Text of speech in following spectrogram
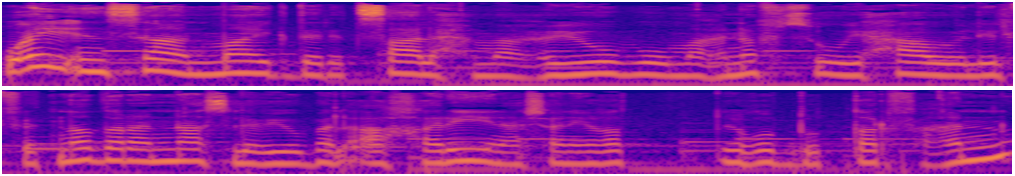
وأي إنسان ما يقدر يتصالح مع عيوبه ومع نفسه ويحاول يلفت نظر الناس لعيوب الآخرين عشان يغضوا الطرف عنه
